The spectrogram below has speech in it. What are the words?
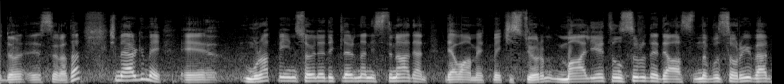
dö- e, sırada. Şimdi Ergün Bey, e, Murat Bey'in söylediklerinden istinaden devam etmek istiyorum. Maliyet unsuru dedi aslında bu soruyu ben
